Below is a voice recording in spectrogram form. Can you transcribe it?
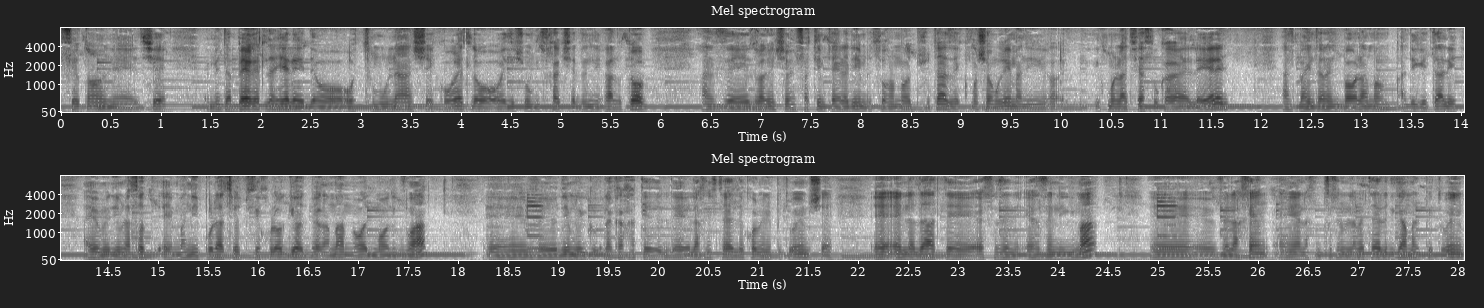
סרטון אה, שמדברת לילד או, או תמונה שקוראת לו או איזשהו משחק שזה נראה לו טוב, אז אה, דברים שמפתים את הילדים בצורה מאוד פשוטה, זה כמו שאומרים, אני, כמו להציע סוכריה לילד, אז באינטרנט, בעולם הדיגיטלי, היום יודעים לעשות מניפולציות פסיכולוגיות ברמה מאוד מאוד גבוהה. ויודעים לקחת, להכניס את הילד לכל מיני פיתויים שאין לדעת איך זה, איך זה נגמר. ולכן אנחנו צריכים ללמד את הילד גם על פיתויים,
